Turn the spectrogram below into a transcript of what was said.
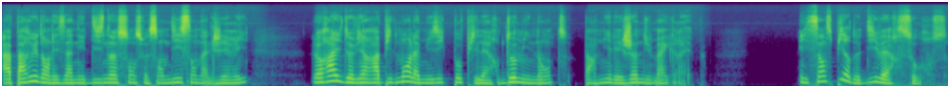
Apparu dans les années 1970 en Algérie, le rail devient rapidement la musique populaire dominante parmi les jeunes du Maghreb. Il s'inspire de diverses sources,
